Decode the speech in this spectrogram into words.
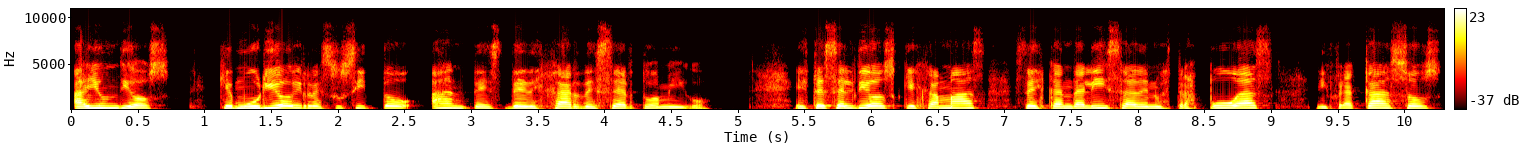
Hay un Dios que murió y resucitó antes de dejar de ser tu amigo. Este es el Dios que jamás se escandaliza de nuestras púas ni fracasos,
